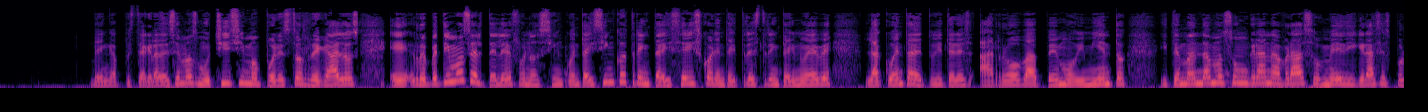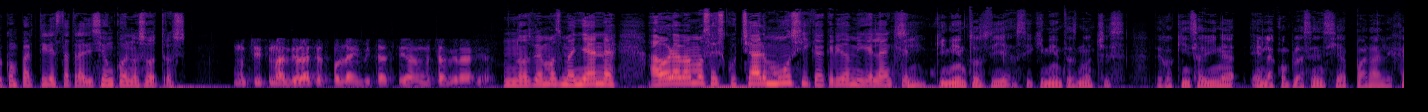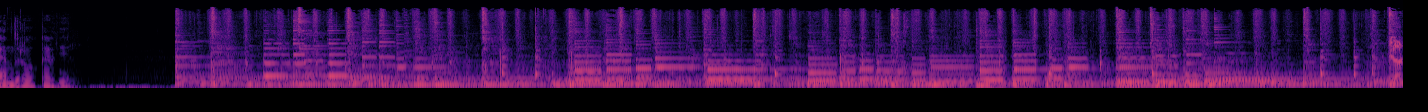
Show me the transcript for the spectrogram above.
Venga, pues te agradecemos muchísimo por estos regalos. Eh, repetimos el teléfono 55 36 43 39. La cuenta de Twitter es arroba PMovimiento. Y te mandamos un gran abrazo, Medi. Gracias por compartir esta tradición con nosotros. Muchísimas gracias por la invitación, muchas gracias. Nos vemos mañana. Ahora vamos a escuchar música, querido Miguel Ángel. Sí, 500 días y 500 noches de Joaquín Sabina en la complacencia para Alejandro Cardiel.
